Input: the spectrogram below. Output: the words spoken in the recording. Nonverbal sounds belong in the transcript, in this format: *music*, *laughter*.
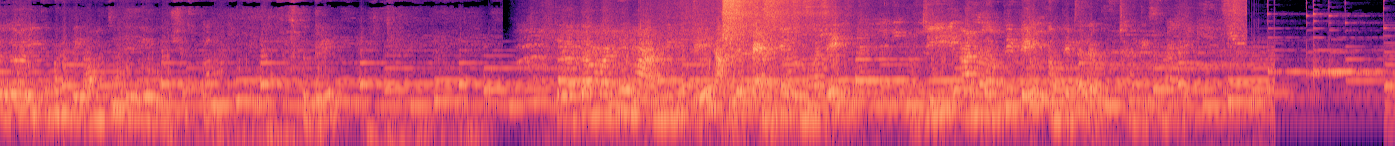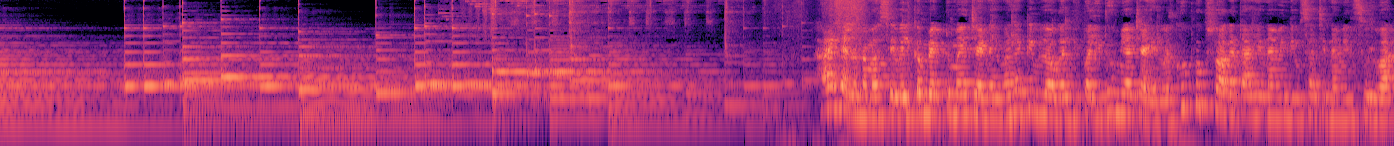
तर इथे भांडे लावून झालेली होऊ शकता. सगळे. तर आता म्हणजे मागणी घेते आपल्या पॅन्ट्री रूममध्ये. जी अनकम्प्लीट आहे कंप्लीट झालं. खूप छान दिसणार आहे. Hi hello Namaste. Welcome back to my channel Marathi blogger Deepali Dhoom या चॅनलवर खूप खूप स्वागत आहे नवीन दिवसाची नवीन सुरुवात.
